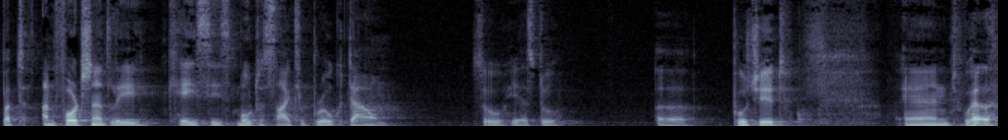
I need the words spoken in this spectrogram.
but unfortunately, Casey's motorcycle broke down, so he has to uh, push it. And well,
